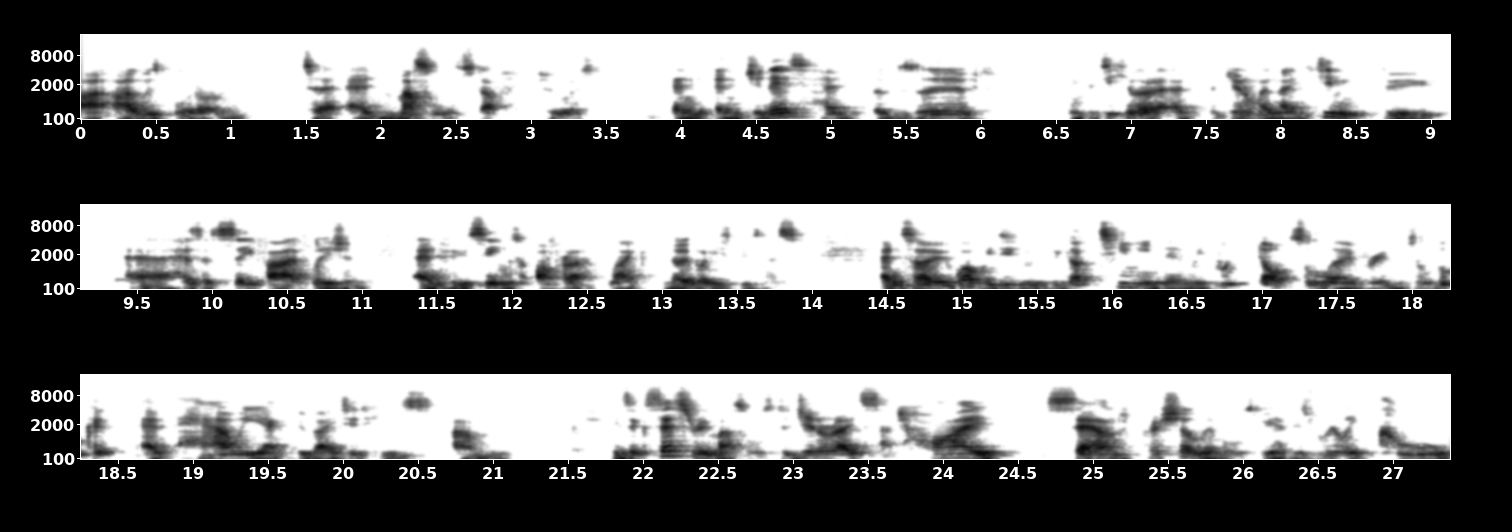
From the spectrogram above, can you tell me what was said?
I, I was brought on to add muscle stuff to it. And, and Jeanette had observed, in particular, a, a gentleman named Tim who uh, has a C5 lesion and who sings opera like nobody's business. And so what we did was we got Tim in and we put dots all over him to look at, at how he activated his um, his accessory muscles to generate such high sound pressure levels. We had this really cool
